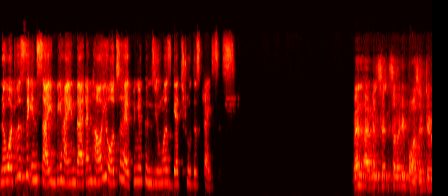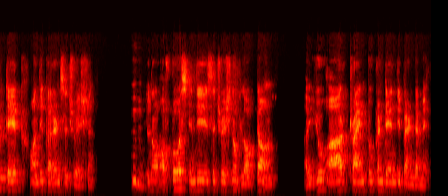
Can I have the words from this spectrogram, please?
Now what was the insight behind that and how are you also helping your consumers get through this crisis? Well i will say it's a very positive take on the current situation. Mm-hmm. you know of course in the situation of lockdown uh, you are trying to contain the pandemic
